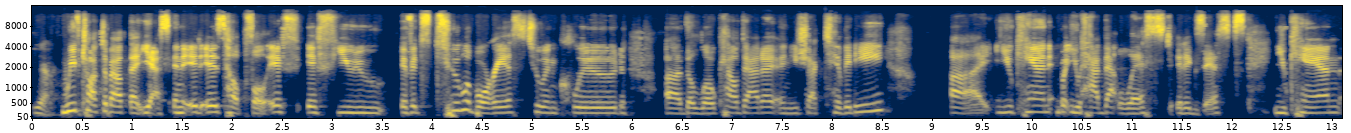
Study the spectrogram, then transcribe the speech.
yeah. We've talked about that, yes, and it is helpful. If if you if it's too laborious to include uh, the locale data in each activity, uh, you can, but you have that list, it exists. You can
